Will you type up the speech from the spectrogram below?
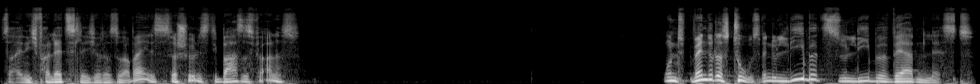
Sei nicht verletzlich oder so. Aber hey, das ist was Schönes, die Basis für alles. Und wenn du das tust, wenn du Liebe zu Liebe werden lässt,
